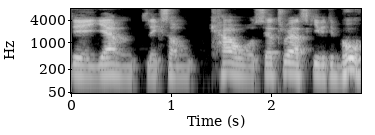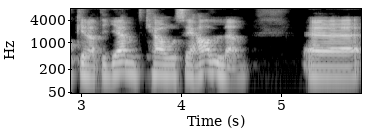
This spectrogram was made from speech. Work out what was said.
det är jämnt liksom kaos. Jag tror jag har skrivit i boken att det är jämnt kaos i hallen. Eh,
